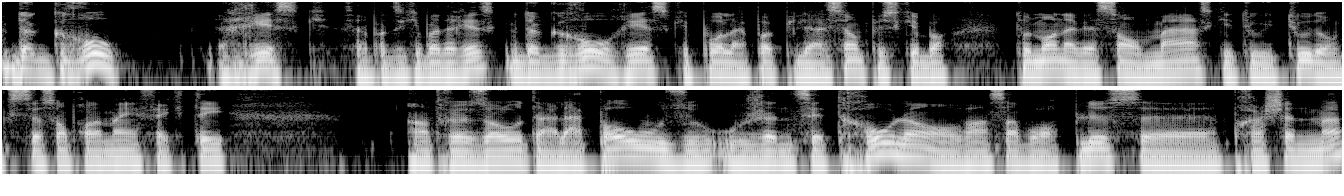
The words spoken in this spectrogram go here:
de gros risques. Ça veut pas dire qu'il n'y a pas de risque, mais de gros risques pour la population puisque bon, tout le monde avait son masque et tout et tout, donc ils se sont probablement infectés entre eux autres à la pause ou, je ne sais trop là, on va en savoir plus euh, prochainement.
